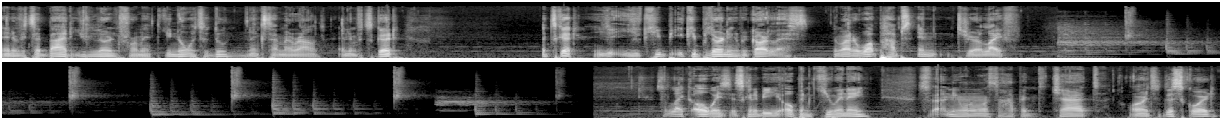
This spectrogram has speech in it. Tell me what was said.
And if it's a bad, you learn from it. You know what to do next time around. And if it's good, it's good. You, you keep you keep learning regardless, no matter what pops into your life. So like always, it's gonna be open Q and A. So anyone wants to hop into chat or into Discord,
